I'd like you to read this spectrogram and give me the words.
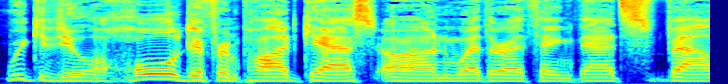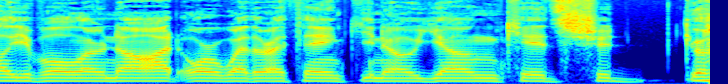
we could do a whole different podcast on whether I think that's valuable or not, or whether I think you know young kids should go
